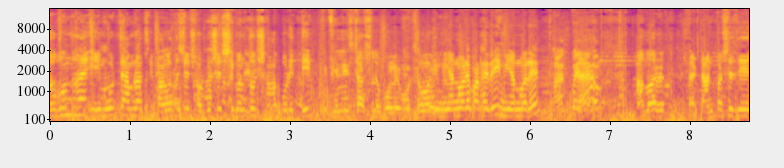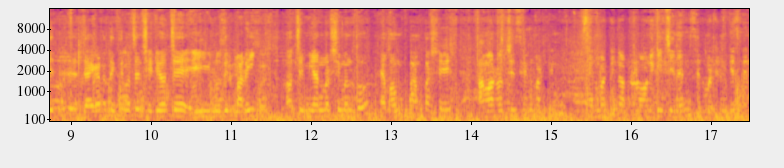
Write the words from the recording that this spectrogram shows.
তো বন্ধুরা এই মুহূর্তে আমরা আছি বাংলাদেশের সর্বশেষ সীমান্ত শাহপুরের দ্বীপ। ফিলিংসটা আসলে বলে তোমাকে মিয়ানমারে পাঠাই দেই মিয়ানমারে। হ্যাঁ? আমার ডান পাশে যে জায়গাটা দেখতে পাচ্ছেন সেটি হচ্ছে এই নদীর পাড়েই হচ্ছে মিয়ানমার সীমান্ত এবং বাম পাশে আমার হচ্ছে সেন্ট মার্টিন। সেন্ট মার্টিন আপনারা অনেকেই চেনেন সেন্ট মার্টিন গেছেন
